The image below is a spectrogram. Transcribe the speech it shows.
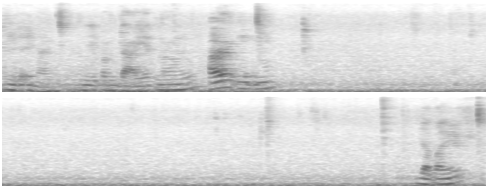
Hindi ina. Hindi pag diet na ano. Ay, mm Japanese?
